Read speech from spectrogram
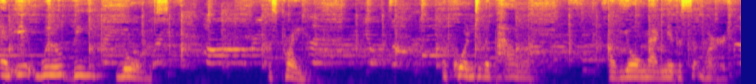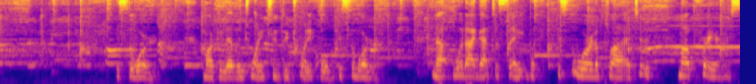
and it will be yours. Let's pray according to the power of your magnificent word. It's the word. Mark 11, 22 through 24. It's the word. Not what I got to say, but it's the word applied to my prayers.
